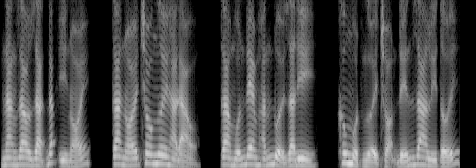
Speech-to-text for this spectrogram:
Nàng giao giạt đắc ý nói, ta nói cho ngươi Hà Đào, ta muốn đem hắn đuổi ra đi, không một người chọn đến gia lý tới.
